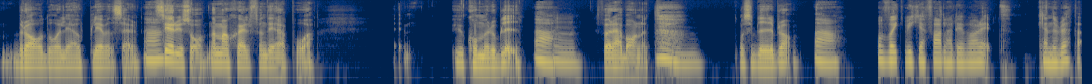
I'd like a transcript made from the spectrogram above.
bra och dåliga upplevelser. Ja. Så är det ju så när man själv funderar på eh, hur kommer det att bli ja. Mm. för det här barnet. Mm. Och så blir det bra. Ja. Och vilka fall har det varit? Kan du berätta?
